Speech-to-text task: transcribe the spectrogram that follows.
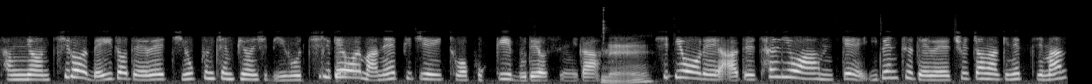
작년 7월 메이저 대회 디오픈 챔피언십 이후 7개월 만에 PGA 투어 복귀 무대였습니다. 네. 12월에 아들 찰리와 함께 이벤트 대회에 출전하긴 했지만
